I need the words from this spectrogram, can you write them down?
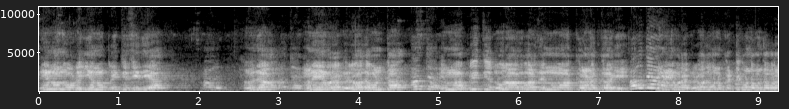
ನೀನೊಂದು ಹುಡುಗಿಯನ್ನು ಪ್ರೀತಿಸಿದೀಯಾ? ಹೌದು. ಹೌದಾ? ಮನೆಯವರ ವಿರೋಧ ಉಂಟ? ನಿಮ್ಮ ಪ್ರೀತಿ ದೂರ ಆಗಬಾರದು ಎನ್ನುವ ಕಾರಣಕ್ಕಾಗಿ ಮನೆಯವರ ವಿರೋಧವನ್ನು ಕಟ್ಟಿಕೊಂಡು ಬಂದವರ.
